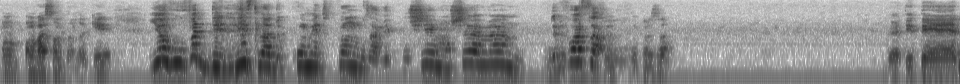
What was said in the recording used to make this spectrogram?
on, on va s'entendre, ok? Yo, vous faites des listes, là, de combien de femmes vous avez couché, mon cher, man? Des fois, ça... Vous faites pas ça? Gratte tes têtes.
